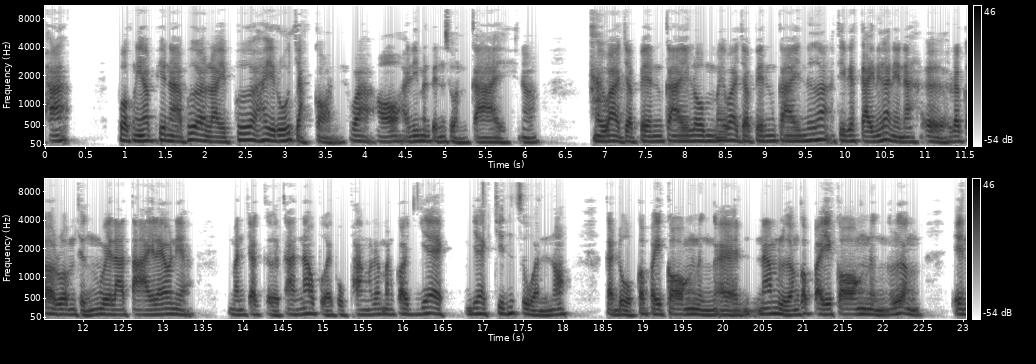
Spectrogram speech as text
ภะพวกนี้พิจารณาเพื่ออะไรเพื่อให้รู้จักก่อนว่าอ๋ออันนี้มันเป็นส่วนกายเนาะไม่ว่าจะเป็นกายลม ไม่ว่าจะเป็นกายเนื้อที่เรียกกายเนื้อเนี่ยนะเออแล้วก็รวมถึงเวลาตายแล้วเนี่ย มันจะเกิดการเน่าเปื่อยผุพัง แล้วมันก็แยกแยกชิ้นส่วนเนาะกระดูกก็ไปกองหนึ่งน้ำเหลืองก็ไปกองหนึ่งเรื่อง เอ็น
